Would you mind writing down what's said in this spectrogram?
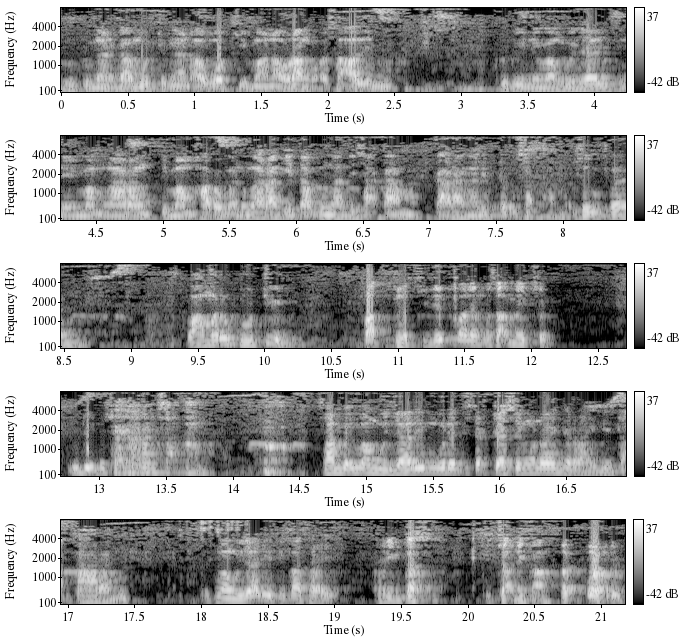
hubungan kamu dengan Allah gimana? Orang kok salim guru Imam Ghazali sini Imam ngarang Imam Harum. Itu ngarang kitab pun nanti sakama karangan itu sakama sebenarnya Wamaru Budi 14 jilid paling sak meja. Itu ini sekarang sakama sampai Imam Ghazali murid cerdas yang ngono nyerah ini tak karang terus Imam Ghazali di pasar ringkas tidak nih kamar. Waduh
